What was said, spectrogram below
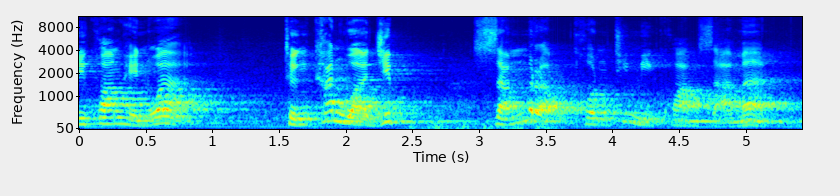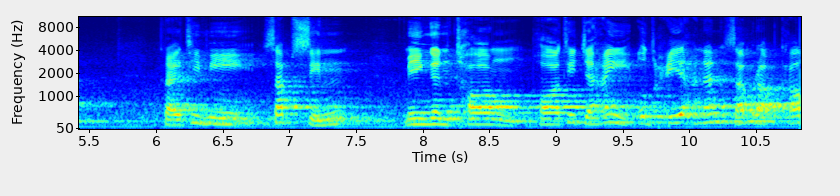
มีความเห็นว่าถึงขั้นวาจิบสำหรับคนที่มีความสามารถ ใครที่มีทรัพย์สิน มีเงินทอง พอที่จะให้อุทยะนั้นสำหรับเขา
